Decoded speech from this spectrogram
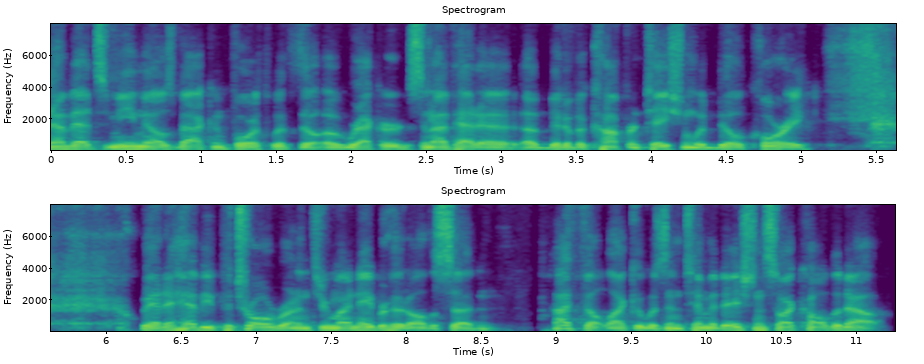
and I've had some emails back and forth with the uh, records, and I've had a, a bit of a confrontation with Bill Corey. We had a heavy patrol running through my neighborhood all of a sudden. I felt like it was intimidation, so I called it out.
